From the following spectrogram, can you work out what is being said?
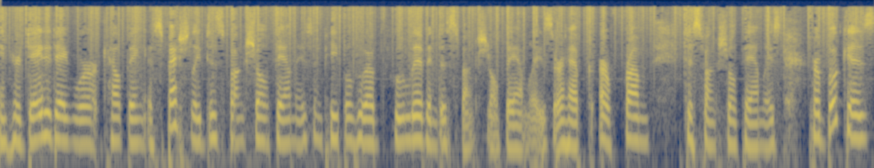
in her day-to-day work, helping especially dysfunctional families and people who have who live in dysfunctional families or have are from dysfunctional families. Her book is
